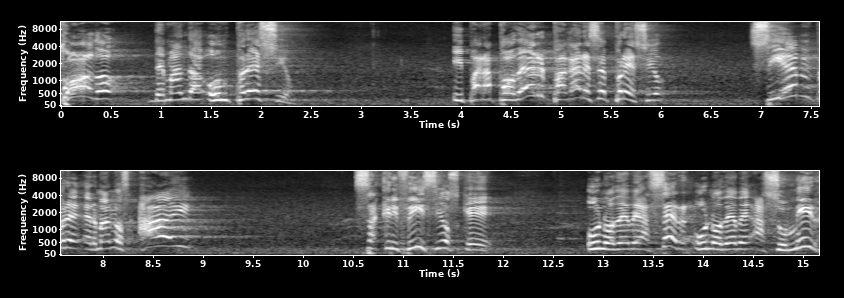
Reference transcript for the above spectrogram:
Todo demanda un precio. Y para poder pagar ese precio, siempre, hermanos, hay sacrificios que uno debe hacer, uno debe asumir.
